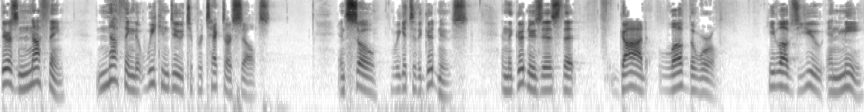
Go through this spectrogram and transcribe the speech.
There's nothing, nothing that we can do to protect ourselves. And so we get to the good news. And the good news is that God loved the world. He loves you and me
